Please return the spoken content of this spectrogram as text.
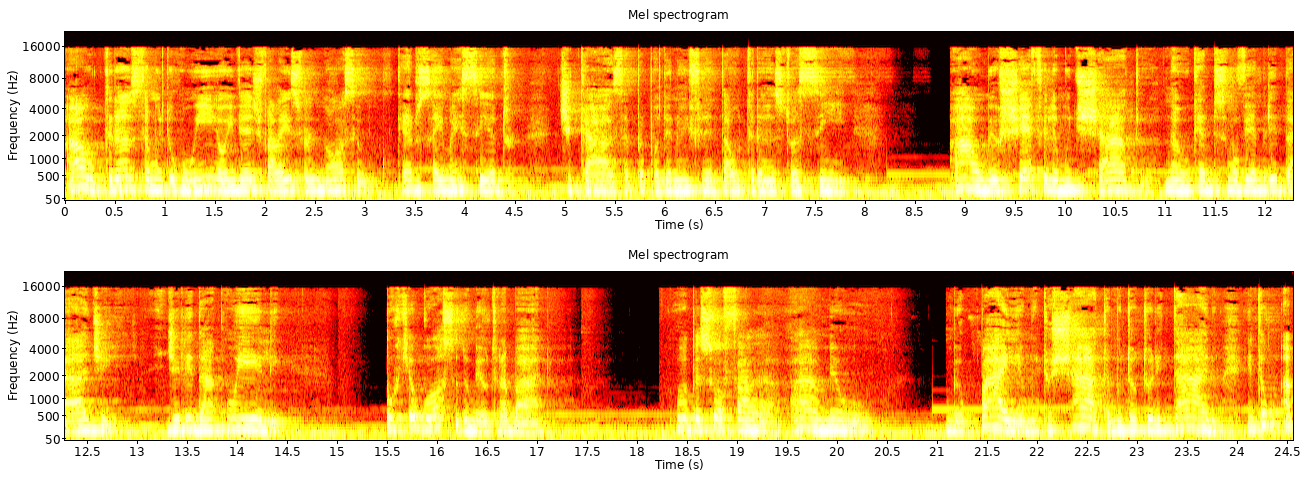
Ah, o trânsito é muito ruim. Ao invés de falar isso, eu falei: Nossa, eu quero sair mais cedo de casa para poder não enfrentar o trânsito assim. Ah, o meu chefe ele é muito chato. Não, eu quero desenvolver a habilidade de lidar com ele porque eu gosto do meu trabalho. Uma pessoa fala: "Ah, meu meu pai é muito chato, é muito autoritário". Então, a,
